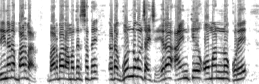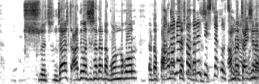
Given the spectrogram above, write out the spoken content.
যে ইনারা বারবার বারবার আমাদের সাথে একটা গণ্ডগোল চাইছে। এরা আইনকে অমান্য করে জাস্ট আদিবাসীর সাথে একটা গন্ডগোল একটা পাকানোর চেষ্টা করছে। আমরা চাইছি না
